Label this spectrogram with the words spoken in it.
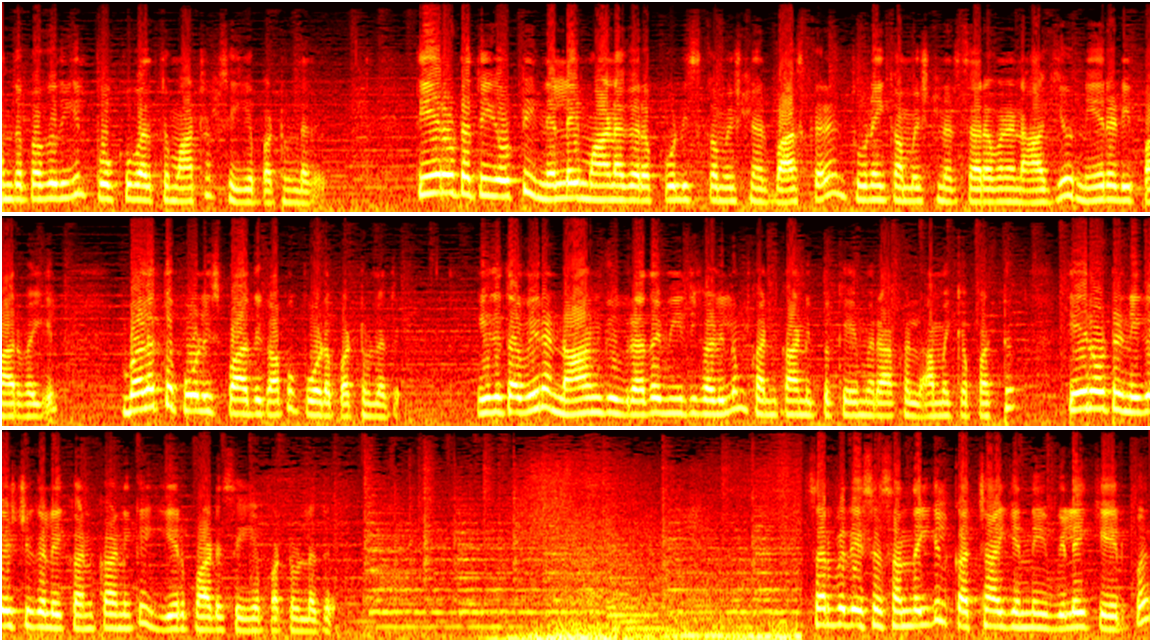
அந்த பகுதியில் போக்குவரத்து மாற்றம் செய்யப்பட்டுள்ளது. தேரோட்டத்தையொட்டி நெல்லை மாநகர போலீஸ் கமிஷனர் பாஸ்கரன் துணை கமிஷனர் சரவணன் ஆகியோர் நேரடி பார்வையில் பலத்த போலீஸ் பாதுகாப்பு போடப்பட்டுள்ளது. இது தவிர நான்கு ரத வீதிகளிலும் கண்காணிப்பு கேமராக்கள் அமைக்கப்பட்டு தேரோட்ட நிகழ்ச்சிகளை கண்காணிக்க ஏற்பாடு செய்யப்பட்டுள்ளது. சர்வதேச சந்தையில் கச்சா எண்ணெய் விலைக்கேற்ப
